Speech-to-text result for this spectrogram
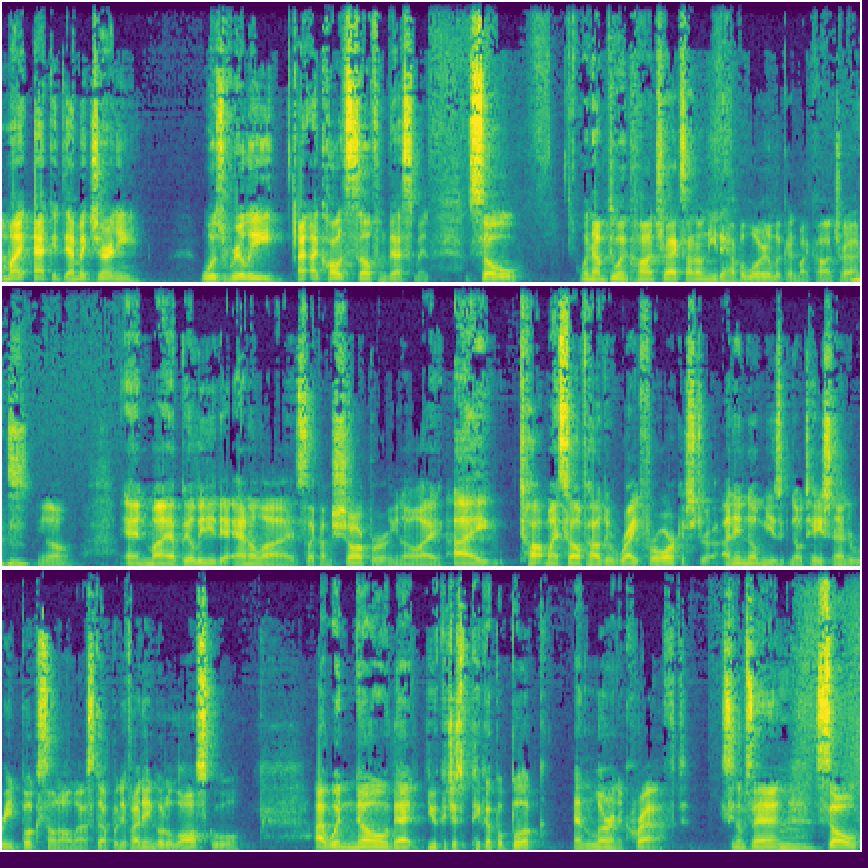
my academic journey was really, I, I call it self investment. So when I'm doing contracts, I don't need to have a lawyer look at my contracts, mm-hmm. you know? And my ability to analyze, like I'm sharper, you know, I, I taught myself how to write for orchestra. I didn't know music notation. I had to read books on all that stuff. But if I didn't go to law school, I wouldn't know that you could just pick up a book and learn a craft. You see what I'm saying? Mm. So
